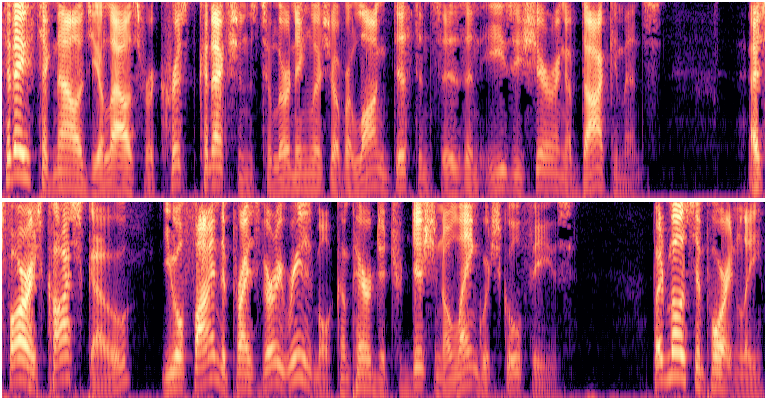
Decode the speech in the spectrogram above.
Today's technology allows for crisp connections to learn English over long distances and easy sharing of documents. As far as costs go, you will find the price very reasonable compared to traditional language school fees. But most importantly,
